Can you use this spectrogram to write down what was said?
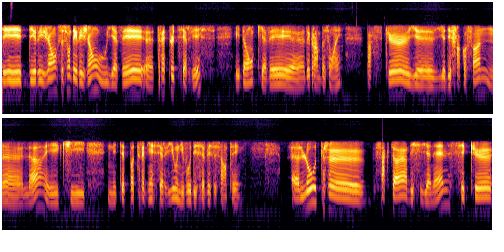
des régions, ce sont des régions où il y avait euh, très peu de services et donc, il y avait euh, de grands besoins parce que il y, a, des francophones euh, là et qui n'étaient pas très bien servis au niveau des services de santé. Euh, l'autre facteur décisionnel, c'est que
